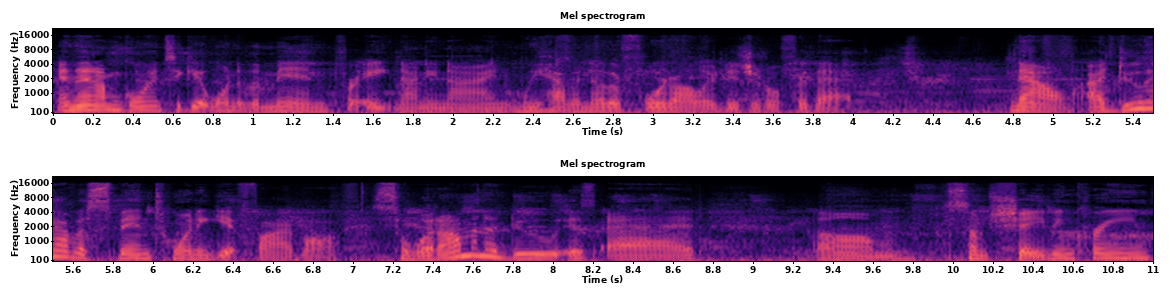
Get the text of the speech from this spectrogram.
And then I'm going to get one of the men for $8.99. We have another $4 digital for that. Now, I do have a spend 20, get 5 off. So what I'm going to do is add um, some shaving cream.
